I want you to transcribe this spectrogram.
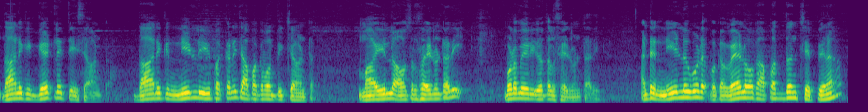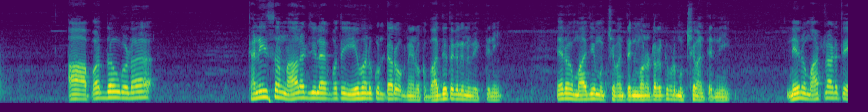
దానికి గేట్లు ఎత్తేసామంట దానికి నీళ్ళు ఈ పక్క నుంచి ఆ పక్క పంపించామంట మా ఇల్లు అవతల సైడ్ ఉంటుంది బుడమేరు యువతల సైడ్ ఉంటుంది. అంటే నీళ్ళు కూడా ఒకవేళ ఒక అబద్ధం చెప్పినా ఆ అబద్ధం కూడా కనీసం నాలెడ్జ్ లేకపోతే ఏమనుకుంటారో నేను ఒక బాధ్యత కలిగిన వ్యక్తిని నేను ఒక మాజీ ముఖ్యమంత్రిని మొన్నటి వరకు ఇప్పుడు ముఖ్యమంత్రిని. నేను మాట్లాడితే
